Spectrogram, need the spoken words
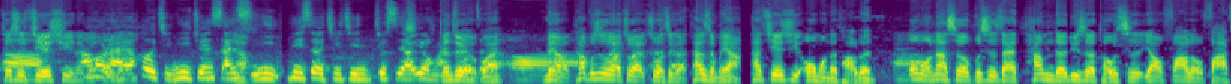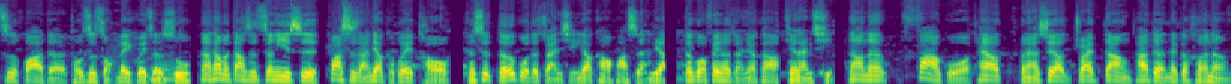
这是接续那个。后来贺锦丽捐三十亿绿色基金，就是要用来跟这个有关啊，没有他。不是说要做来做这个，他是怎么样？他接续欧盟的讨论。欧盟那时候不是在他们的绿色投资要 follow 法制化的投资种类规则书。那他们当时争议是化石燃料可不可以投？可是德国的转型要靠化石燃料，德国非核转要靠天然气。然后呢，法国它要本来是要 drive down 它的那个核能，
